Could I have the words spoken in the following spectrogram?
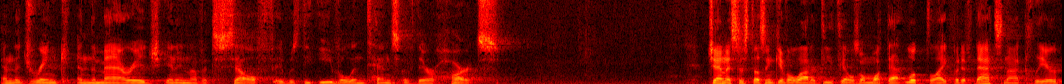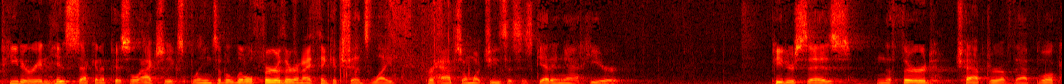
and the drink and the marriage in and of itself, it was the evil intents of their hearts Genesis doesn't give a lot of details on what that looked like, but if that's not clear, Peter in his second epistle actually explains it a little further, and I think it sheds light perhaps on what Jesus is getting at here. Peter says in the third chapter of that book,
